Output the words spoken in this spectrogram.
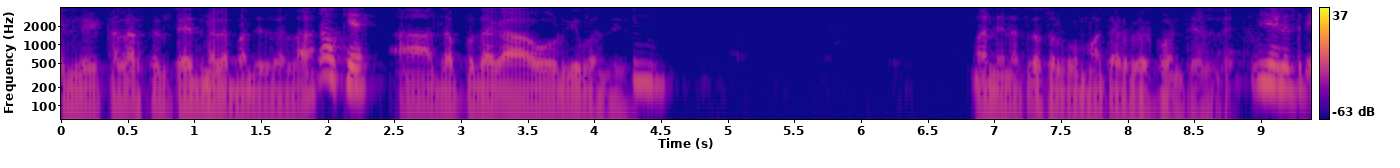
ಇಲ್ಲಿ ಕಲರ್ಸಲ್ಲಿ ಸ್ಟೇಜ್ ಮೇಲೆ ಬಂದಿದ್ರಲ್ಲ? ಓಕೆ. ಆ ದಪ್ಪದಾಗ ಆ ಹುಡುಗಿ ಬಂದಿದ್ರು ನಾನು ನಿನ್ನ ಹತ್ರ ಸ್ವಲ್ಪ ಮಾತಾಡಬೇಕು ಅಂತ ಹೇಳಿದೆ. ಹೇಳಿದ್ರಿ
